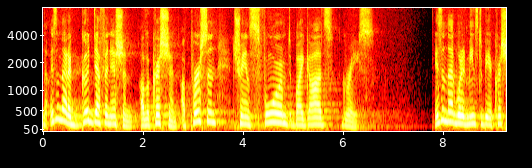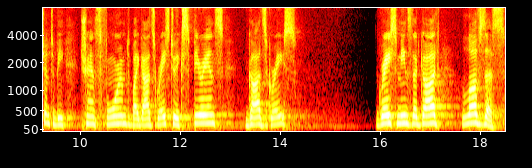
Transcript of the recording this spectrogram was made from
Now, isn't that a good definition of a Christian? A person transformed by God's grace. Isn't that what it means to be a Christian? To be transformed by God's grace, to experience God's grace? Grace means that God loves us,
